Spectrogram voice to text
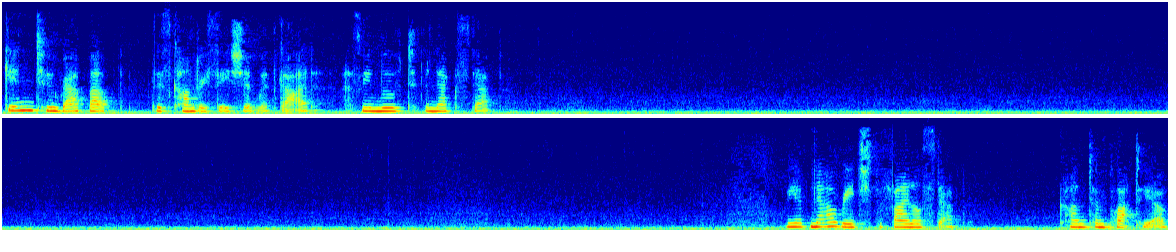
begin to wrap up this conversation with God as we move to the next step. We have now reached the final step, contemplatio.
